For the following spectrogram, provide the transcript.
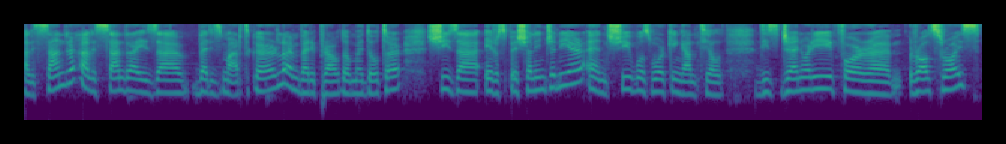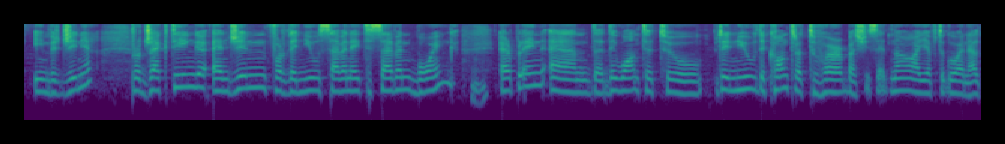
Alessandra. Alessandra is a very smart girl. I'm very proud of my daughter. She's a aerospace engineer, and she was working until this January for um, Rolls Royce in Virginia, projecting engine for the new 787 Boeing airplane, and they wanted to renew the contract to her, but she said, "No, I have to go and help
